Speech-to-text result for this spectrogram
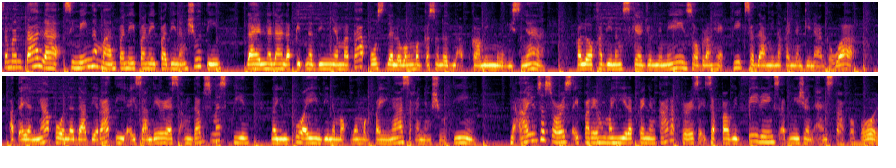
Samantala, si May naman panay-panay pa din ang shooting dahil nalalapit na din niya matapos dalawang magkasunod na upcoming movies niya. Kaloka din ang schedule ni Maine, sobrang hectic sa dami ng kanyang ginagawa. At ayan nga po na dati-rati ay Sunday rest ang Dubs Mas Queen, ngayon po ay hindi na makuwang magpahinga sa kanyang shooting. Na ayon sa source ay parehong mahirap kanyang character sa isa pa with feelings at mission unstoppable.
